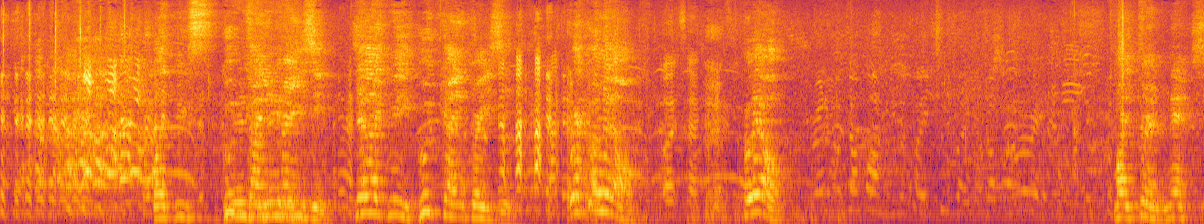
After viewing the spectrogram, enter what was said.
Like these good kind crazy. They're like me, good kind crazy. Where Khalil? Khalil. My turn, next.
